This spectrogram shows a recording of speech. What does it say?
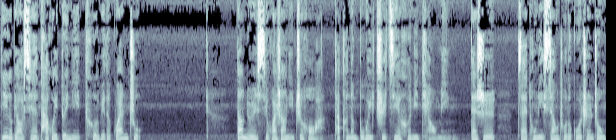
第一个表现，他会对你特别的关注。当女人喜欢上你之后啊，她可能不会直接和你挑明，但是在同你相处的过程中，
